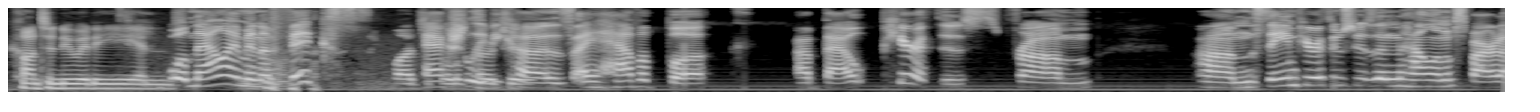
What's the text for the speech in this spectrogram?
continuity and well, now I'm in a fix actually approaches. because I have a book about Pirithous from um, the same Pirithous who's in Helen of Sparta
